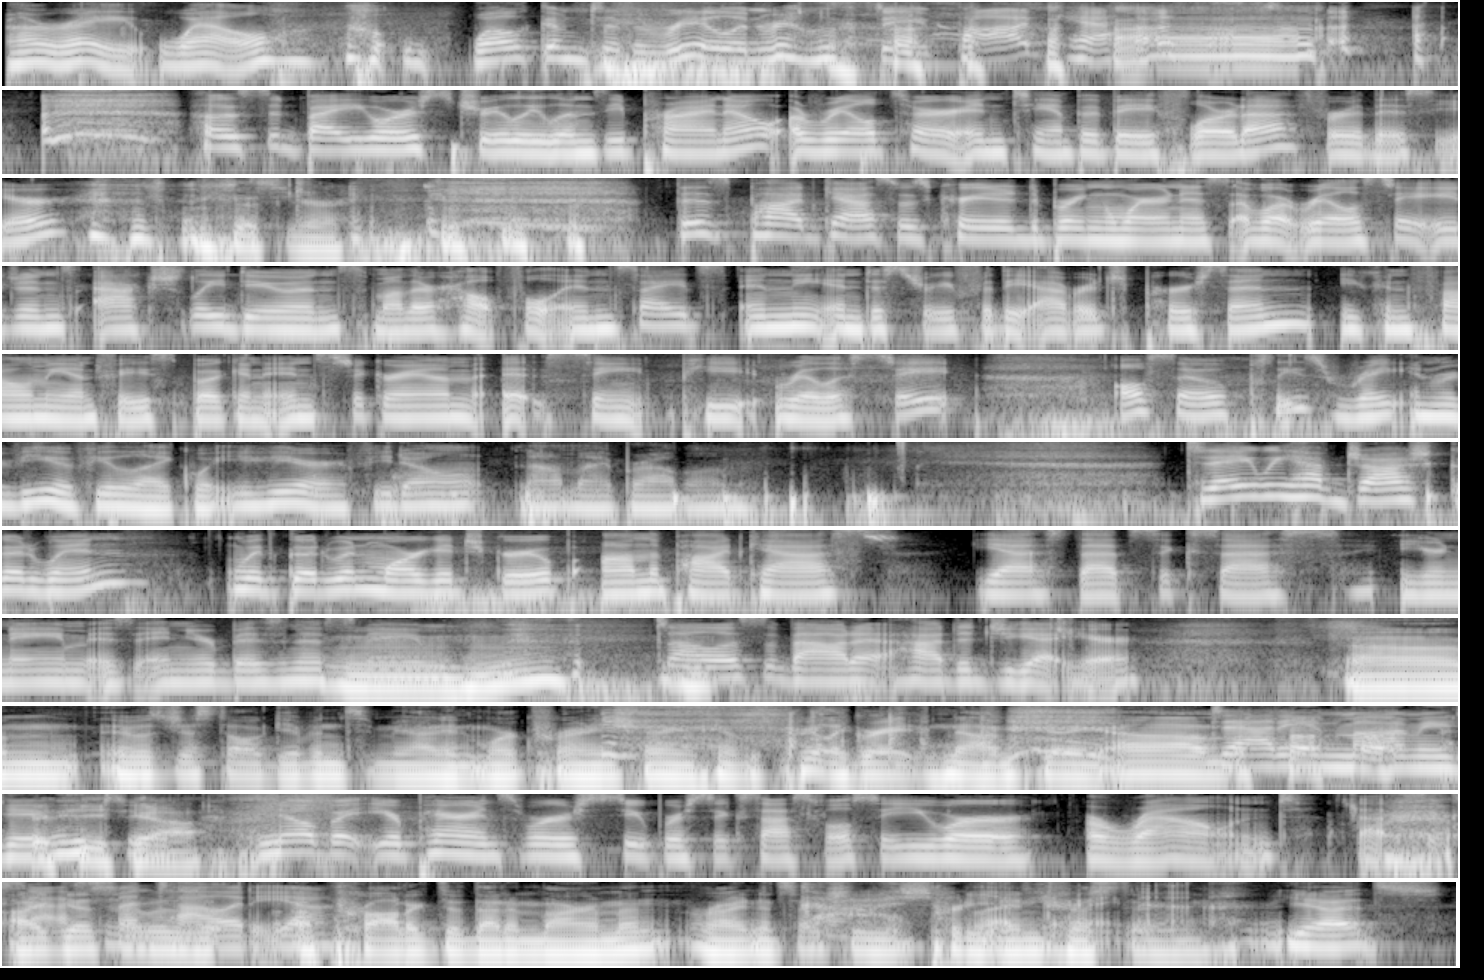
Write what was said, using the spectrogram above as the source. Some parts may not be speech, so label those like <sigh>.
All right. Well, <laughs> welcome to the Real and Real Estate Podcast, <laughs> hosted by yours truly, Lindsay Prino, a realtor in Tampa Bay, Florida for this year. <laughs> this year. this podcast was created to bring awareness of what real estate agents actually do and some other helpful insights in the industry for the average person. You can follow me on Facebook and Instagram at St. Pete Real Estate. Also, please rate and review if you like what you hear. If you don't, not my problem. Today we have Josh Goodwin with Goodwin Mortgage Group on the podcast. Yes, that's success. Your name is in your business name. <laughs> Tell us about it. How did you get here? Um, it was just all given to me. I didn't work for anything. It was really great. No, I'm kidding. Um, Daddy and mommy gave it to <laughs> yeah. you. No, but your parents were super successful, so you were around that success I guess mentality. I was a, yeah. a product of that environment, right? And it's actually Gosh, I pretty interesting. Yeah, it's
